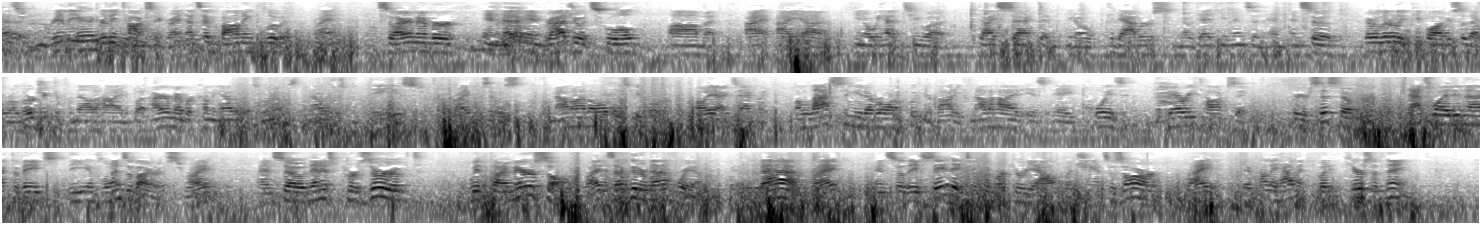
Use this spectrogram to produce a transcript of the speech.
That's really, really toxic, right? That's embalming fluid, right? So I remember in, med- in graduate school, um, I, I uh, you know, we had to uh, dissect and you know cadavers, you know, dead humans, and, and, and so there were literally people obviously that were allergic to formaldehyde. But I remember coming out of those rooms and I would just be dazed, right? Because it was formaldehyde all over these people. Oh yeah, exactly. The last thing you'd ever want to put in your body. Formaldehyde is a poison, very toxic for your system. That's why it inactivates the influenza virus, right? And so then it's preserved with thimerosal, right? Is that good or bad for you? Bad, right? And so they say they took the mercury out, but chances are, right, they probably haven't. But here's the thing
